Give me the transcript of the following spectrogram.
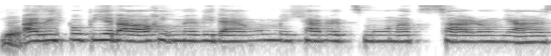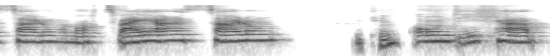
Ja. Also ich probiere da auch immer wieder herum. Ich habe jetzt Monatszahlung, Jahreszahlung und auch Zweijahreszahlung. Okay. Und ich habe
